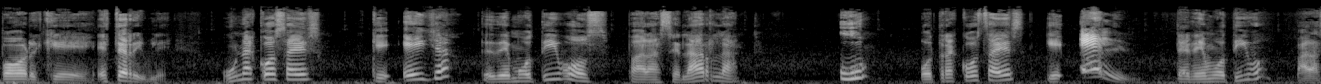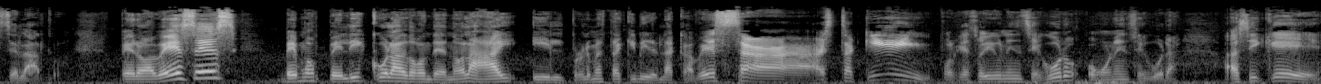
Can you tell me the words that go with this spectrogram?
porque es terrible. Una cosa es que ella te dé motivos para celarla. U otra cosa es que él te dé motivo para celarlo. Pero a veces vemos películas donde no la hay y el problema está aquí, miren, la cabeza está aquí, porque soy un inseguro o una insegura. Así que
